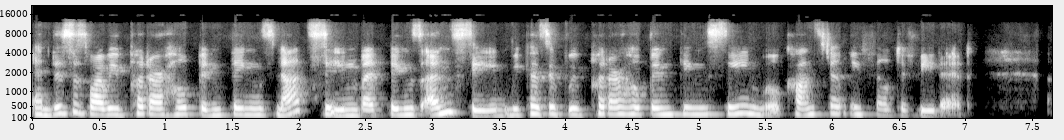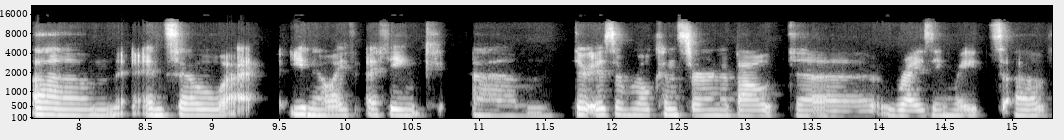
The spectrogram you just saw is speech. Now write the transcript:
and this is why we put our hope in things not seen but things unseen because if we put our hope in things seen we'll constantly feel defeated. Um, and so uh, you know I, I think um, there is a real concern about the rising rates of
